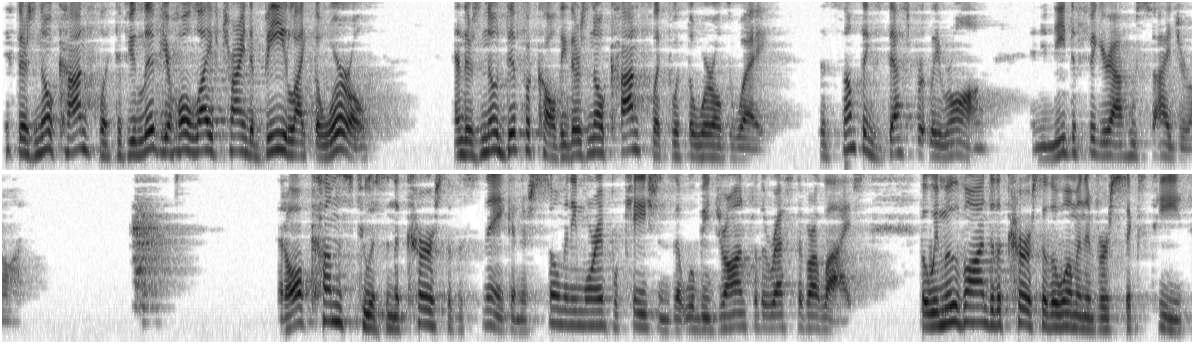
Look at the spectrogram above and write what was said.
If there's no conflict, if you live your whole life trying to be like the world, and there's no difficulty, there's no conflict with the world's way, then something's desperately wrong, and you need to figure out whose side you're on. That all comes to us in the curse of the snake, and there's so many more implications that will be drawn for the rest of our lives. But we move on to the curse of the woman in verse 16.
